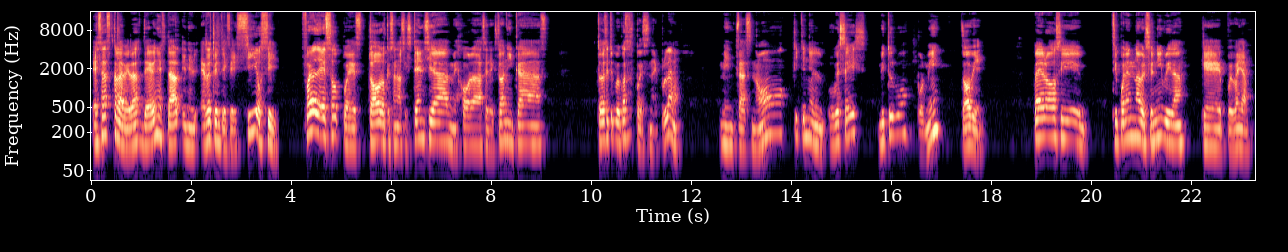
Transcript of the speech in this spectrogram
Esas calaveras deben estar en el R36, sí o sí. Fuera de eso, pues todo lo que son asistencias, mejoras electrónicas, todo ese tipo de cosas, pues no hay problema. Mientras no quiten el V6 biturbo, por mí, todo bien. Pero si, si ponen una versión híbrida que pues vaya,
